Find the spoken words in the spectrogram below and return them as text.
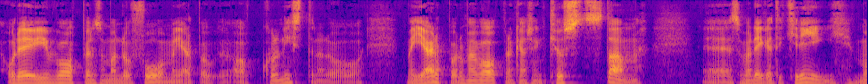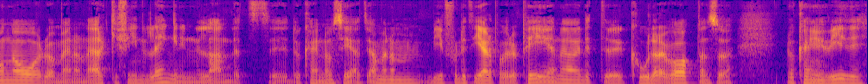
och det är ju vapen som man då får med hjälp av, av kolonisterna då. Och med hjälp av de här vapnen kanske en kuststam eh, som har legat i krig många år då med någon ärkefiende längre in i landet. Eh, då kan de se att ja, men om vi får lite hjälp av européerna, lite coolare vapen så då kan ju vi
